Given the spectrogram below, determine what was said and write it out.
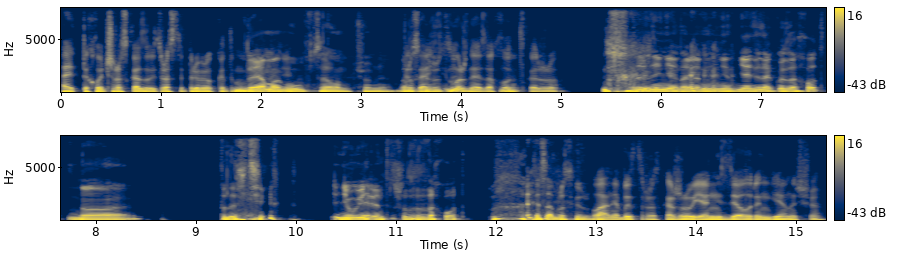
а ты хочешь рассказывать, раз ты привел к этому? Да я могу в целом, что мне. Расскажи. Можно я заход скажу? Подожди, не, наверное, не- я не такой заход, но... Подожди. Я не уверен, что за заход. Я сам расскажу. Ладно, я быстро расскажу. Я не сделал рентген еще.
